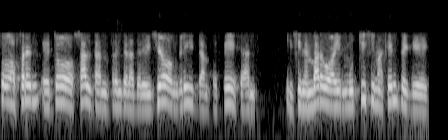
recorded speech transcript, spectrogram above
todos, fren- eh, todos saltan frente a la televisión, gritan, festejan, y sin embargo hay muchísima gente que,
